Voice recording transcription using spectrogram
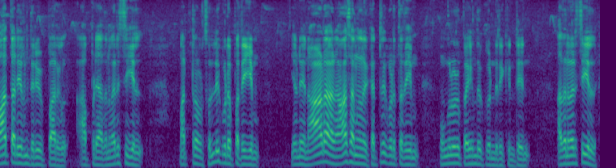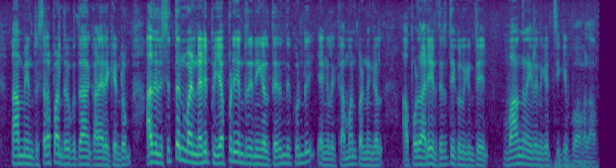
பாத்தாடி என்றும் தெரிவிப்பார்கள். அப்படி அதன் வரிசையில் மற்றவர் சொல்லிக் கொடுப்பதையும் என்னுடைய நாட ஆசானங்களை கற்றுக் கொடுத்ததையும் உங்களோடு பகிர்ந்து கொண்டிருக்கின்றேன். அதன் வரிசையில் நாம் இன்று சிறப்பான தெருவுக்கு தான் காண இருக்கின்றோம். அதில் சித்தன்மணி நடிப்பு எப்படி என்று நீங்கள் தெரிந்து கொண்டு எங்களுக்கு கமெண்ட் பண்ணுங்கள். அப்பொழுது அடியை திருத்திக் கொள்கின்றேன். வாங்க நிகழ்ச்சிக்கு போகலாம்.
